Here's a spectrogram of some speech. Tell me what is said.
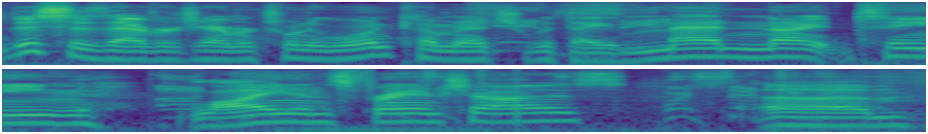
This is Average Hammer 21 coming at you with a Madden 19 Lions franchise. Um,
